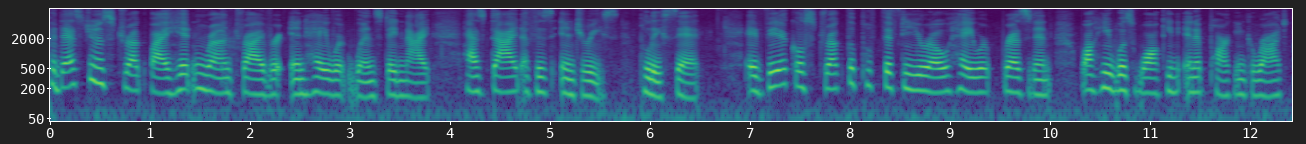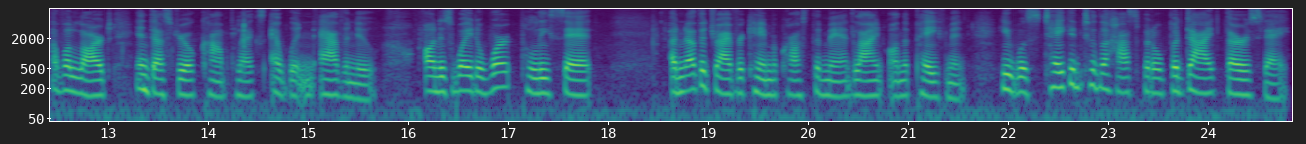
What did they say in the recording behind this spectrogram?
Pedestrian struck by a hit and run driver in Hayward Wednesday night has died of his injuries, police said a vehicle struck the 50 year old Hayward resident while he was walking in a parking garage of a large industrial complex at Winton Avenue. On his way to work, police said another driver came across the man lying on the pavement. He was taken to the hospital but died Thursday.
